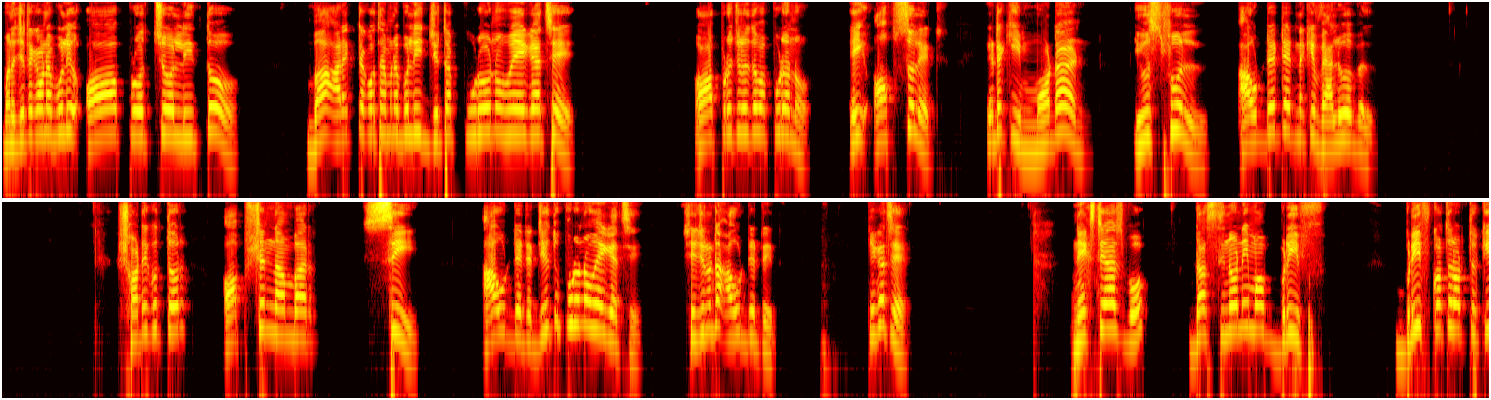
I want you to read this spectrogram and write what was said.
মানে যেটাকে আমরা বলি অপ্রচলিত বা আরেকটা কথা আমরা বলি যেটা পুরনো হয়ে গেছে। অপ্রচলিত বা পুরনো। এই অপসোলেট এটা কি মডার্ন ইউজফুল আউটডেটেড নাকি ভ্যালুয়েবল সঠিক উত্তর অপশন নাম্বার সি আউটডেটেড যেহেতু পুরনো হয়ে গেছে সেই জন্য এটা আউটডেটেড ঠিক আছে? নেক্সটে আসব the synonym of brief brief কথার অর্থ কি?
